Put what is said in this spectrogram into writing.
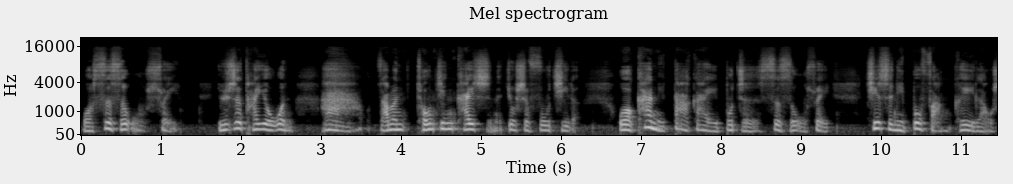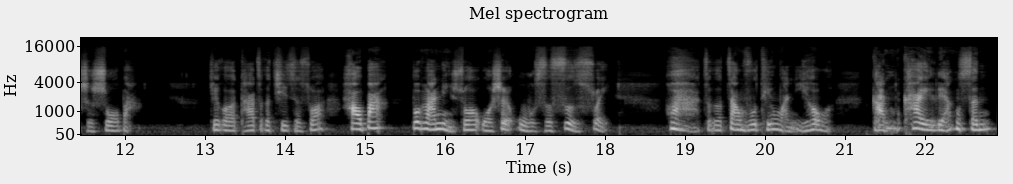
我四十五岁。于是他又问啊，咱们从今开始呢，就是夫妻了。我看你大概不止四十五岁，其实你不妨可以老实说吧。结果他这个妻子说，好吧，不瞒你说，我是五十四岁。哇，这个丈夫听完以后感慨良深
